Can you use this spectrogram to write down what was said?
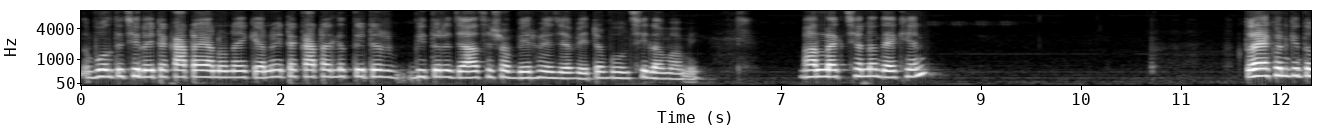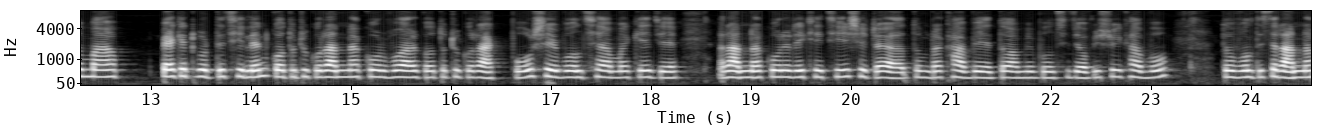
বলতেছিল, এটা কাটায় আনো নাই কেন? এটা কাটাইলে তো এটার ভিতরে যা আছে সব বের হয়ে যাবে। এটা বলছিলাম আমি। ভালো লাগছে না, দেখেন। তো এখন কিন্তু মা প্যাকেট করতেছিলেন, কতটুকু রান্না করব আর কতটুকু রাখব। সে বলছে আমাকে যে, রান্না করে রেখেছি, সেটা তোমরা খাবে। তো আমি বলছি, যে অবশ্যই খাব। তো বলতেছে, রান্না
